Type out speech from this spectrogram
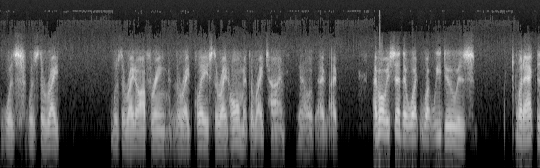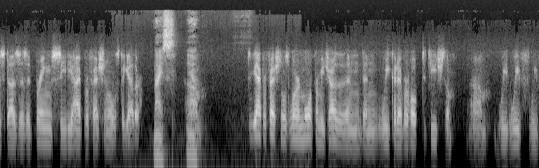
was was the right was the right offering, the right place, the right home at the right time. You know, I, I I've always said that what what we do is what ACDIS does is it brings CDI professionals together. Nice. Yeah. Um, CDI professionals learn more from each other than than we could ever hope to teach them. Um, we, we've we've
